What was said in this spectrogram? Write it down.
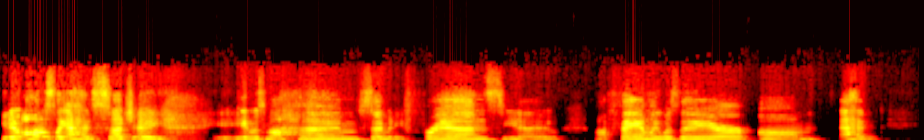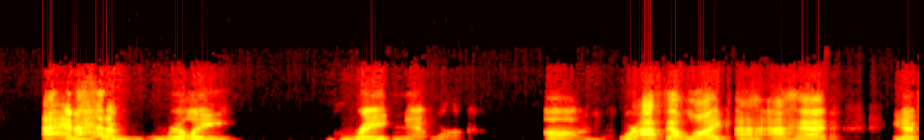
you know, honestly, I had such a, it was my home, so many friends, you know, my family was there. Um, I had, I, and I had a really great network um, where I felt like I, I had, you know,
